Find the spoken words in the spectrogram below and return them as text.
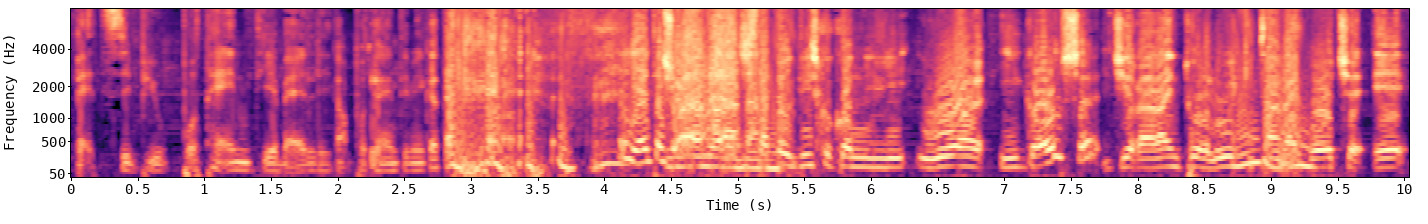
pezzi più potenti e belli no potenti mica tanto no. e niente suonerà- Adam. stato il disco con gli War Eagles girerà in tour lui chitarra e voce e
